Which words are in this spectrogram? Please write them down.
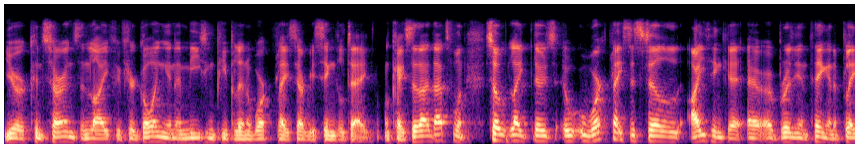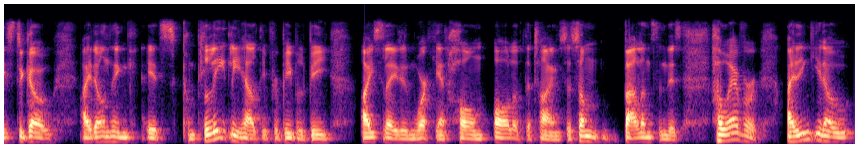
your concerns in life if you're going in and meeting people in a workplace every single day. Okay, so that, that's one. So, like, there's workplace is still, I think, a, a brilliant thing and a place to go. I don't think it's completely healthy for people to be isolated and working at home all of the time. So, some balance in this. However, I think, you know,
